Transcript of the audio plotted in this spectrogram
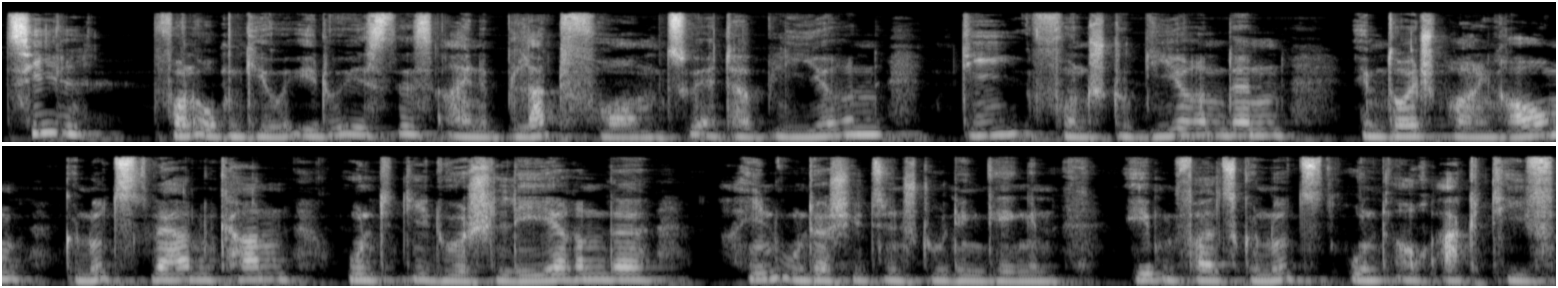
Ziel von OpenGeoEDU ist es, eine Plattform zu etablieren, die von Studierenden im deutschsprachigen Raum genutzt werden kann und die durch Lehrende in unterschiedlichen Studiengängen ebenfalls genutzt und auch aktiv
